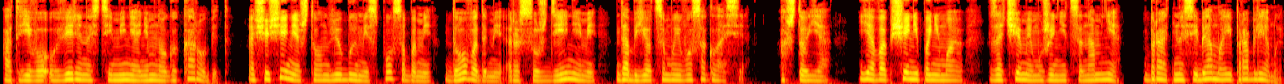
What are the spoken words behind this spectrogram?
От его уверенности меня немного коробит. Ощущение, что он любыми способами, доводами, рассуждениями добьется моего согласия. А что я? Я вообще не понимаю, зачем ему жениться на мне, брать на себя мои проблемы.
